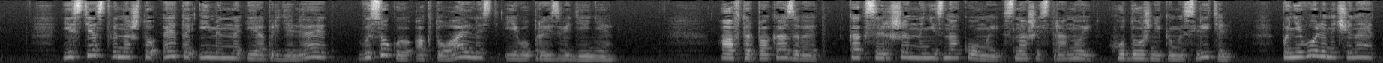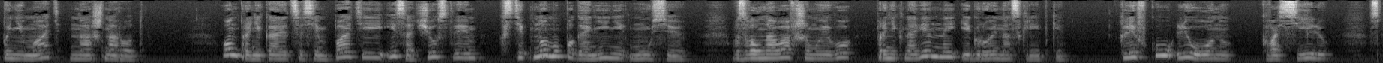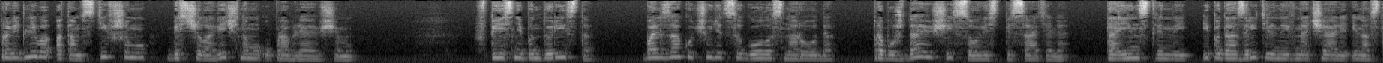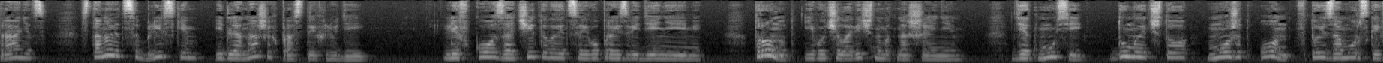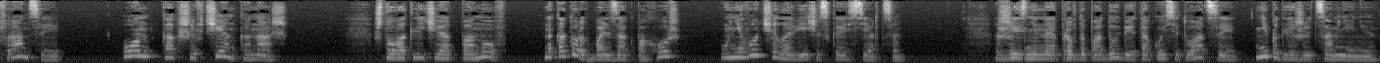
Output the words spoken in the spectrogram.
естественно, что это именно и определяет высокую актуальность его произведения. Автор показывает, как совершенно незнакомый с нашей страной художник и мыслитель поневоле начинает понимать наш народ. Он проникается симпатией и сочувствием к степному Паганини Мусию, взволновавшему его проникновенной игрой на скрипке, к Левку Леону, к Василию, справедливо отомстившему бесчеловечному управляющему. В песне бандуриста Бальзаку чудится голос народа, пробуждающий совесть писателя. Таинственный и подозрительный в начале иностранец становится близким и для наших простых людей. Легко зачитывается его произведениями, тронут его человечным отношением. Дед Мусий думает, что, может, он в той заморской Франции, он, как Шевченко наш, что, в отличие от панов, на которых Бальзак похож, у него человеческое сердце. Жизненное правдоподобие такой ситуации не подлежит сомнению.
